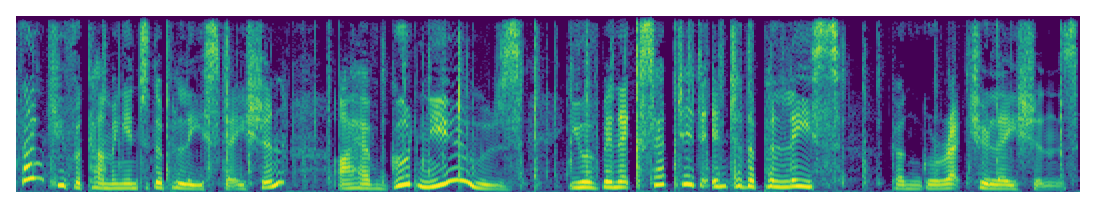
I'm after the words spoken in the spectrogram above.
thank you for coming into the police station. I have good news. You have been accepted into the police. Congratulations.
